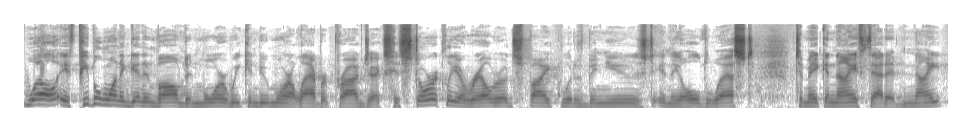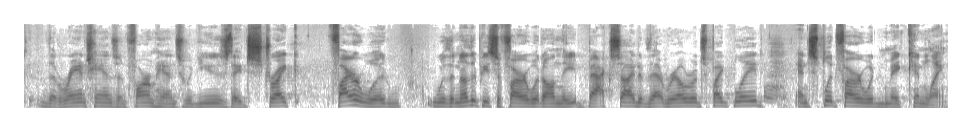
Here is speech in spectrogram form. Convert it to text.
Well, if people want to get involved in more, we can do more elaborate projects. Historically, a railroad spike would have been used in the Old West to make a knife that at night the ranch hands and farm hands would use. They'd strike firewood with another piece of firewood on the backside of that railroad spike blade and split firewood and make kindling.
